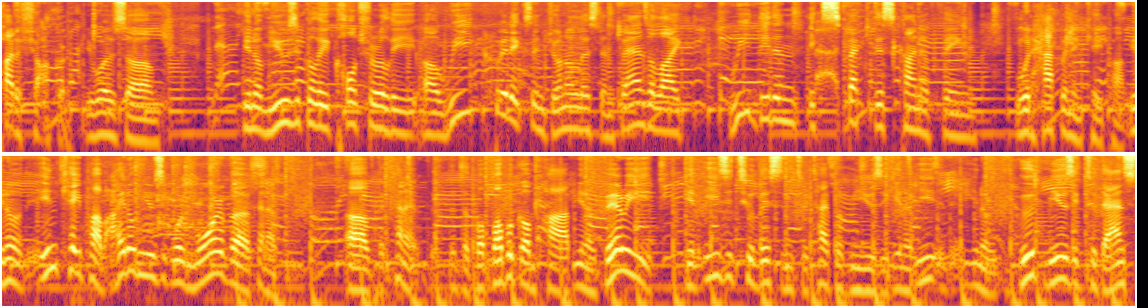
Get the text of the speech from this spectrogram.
quite a shocker. It was um, you know musically, culturally, uh, we critics and journalists and fans alike, we didn't expect this kind of thing would happen in K-pop. You know, in K-pop, idol music were more of a kind of uh, the kind of the, the, bu- bubblegum pop, you know, very you know, easy to listen to type of music, you know, e- you know, good music to dance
